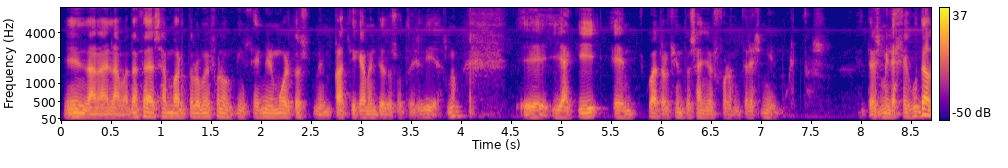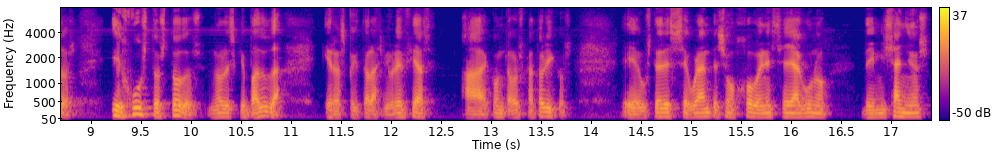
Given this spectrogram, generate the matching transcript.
En la, matanza de San Bartolomé fueron 15.000 muertos en prácticamente dos o tres días. ¿no? Eh, y aquí en 400 años fueron 3.000 muertos, 3.000 ejecutados, injustos todos, no les quepa duda. Y respecto a las violencias contra los católicos, eh, ustedes seguramente son jóvenes, si hay alguno de mis años,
